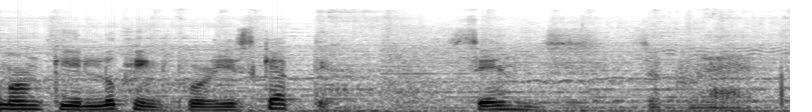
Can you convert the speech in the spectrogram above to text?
monkey looking for his captain since the crash.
